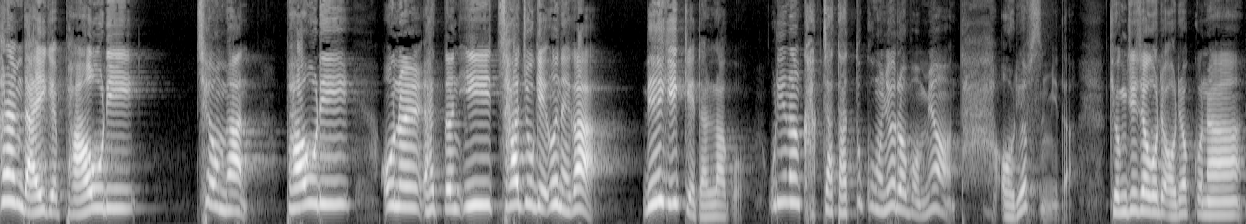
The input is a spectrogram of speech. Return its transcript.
하나님 나에게 바울이 체험한 바울이 오늘 했던 이 자족의 은혜가 내게 있게 해달라고. 우리는 각자 다 뚜껑을 열어보면 다 어렵습니다. 경제적으로 어렵거나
